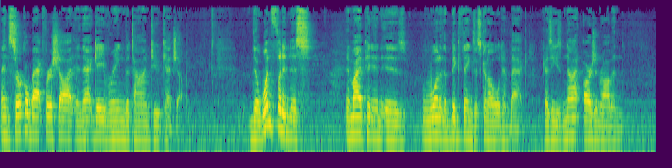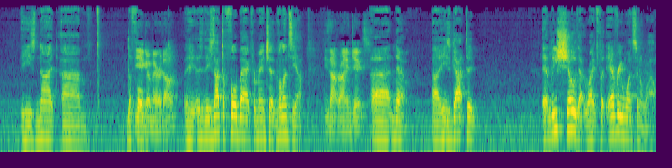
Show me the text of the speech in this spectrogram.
and circle back for a shot, and that gave Ring the time to catch up. The one footedness, in my opinion, is one of the big things that's going to hold him back because he's not Arjen Robben. He's not um, the full, Diego Maradona. he- He's not the fullback for Manchester Valencia. He's not Ryan Giggs. Uh, no, uh, he's got to at least show that right foot every once in a while.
